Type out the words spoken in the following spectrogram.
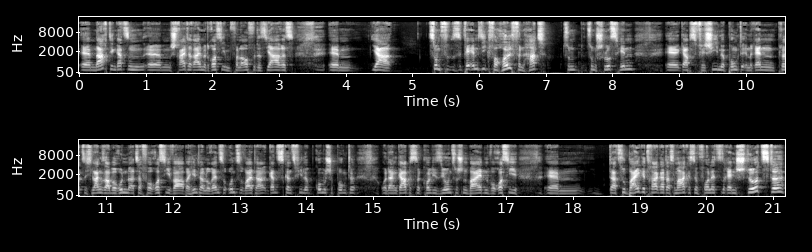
äh, nach den ganzen ähm, Streitereien mit Rossi im Verlauf des Jahres ähm, ja zum WM-Sieg verholfen hat, zum, zum Schluss hin. Äh, gab es verschiedene Punkte in Rennen, plötzlich langsame Runden, als er vor Rossi war, aber hinter Lorenzo und so weiter. Ganz, ganz viele komische Punkte. Und dann gab es eine Kollision zwischen beiden, wo Rossi ähm, dazu beigetragen hat, dass Marquez im vorletzten Rennen stürzte,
